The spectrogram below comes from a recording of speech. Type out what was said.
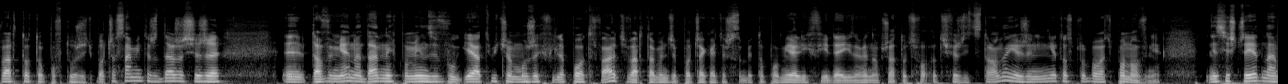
warto to powtórzyć, bo czasami też zdarza się, że e, ta wymiana danych pomiędzy WG a Twitchem może chwilę potrwać, warto będzie poczekać, aż sobie to pomieli chwilę i na przykład odśw- odświeżyć stronę, jeżeli nie, to spróbować ponownie. Jest jeszcze jedna,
